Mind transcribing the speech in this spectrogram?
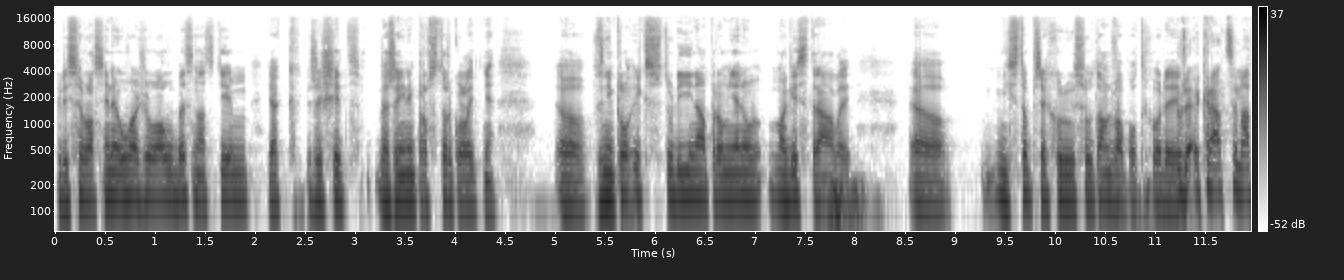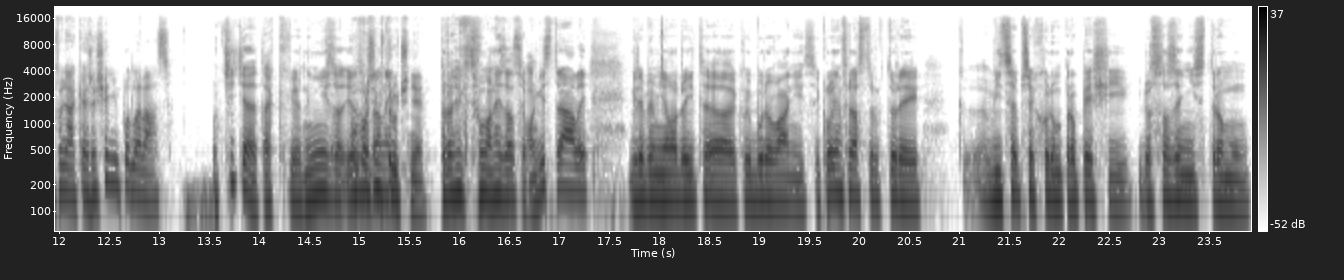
kdy se vlastně neuvažovalo vůbec nad tím, jak řešit veřejný prostor kvalitně. Eh, Vzniklo x studií na proměnu magistrály. Místo přechodu jsou tam dva podchody. Dobře, krátce má to nějaké řešení podle vás? Určitě, tak nyní je Poprosím stručně. projekt humanizace magistrály, kde by mělo dojít eh, k vybudování cykloinfrastruktury, k více přechodům pro pěší, k dosazení stromů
